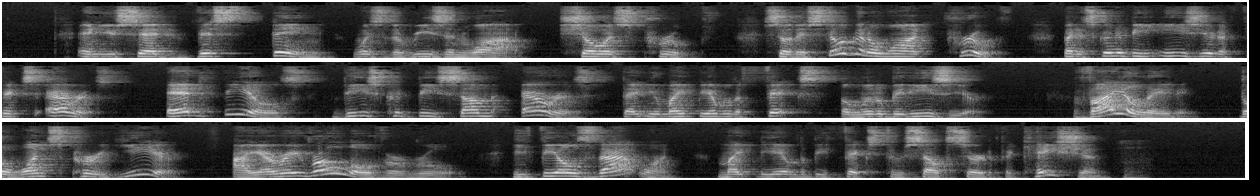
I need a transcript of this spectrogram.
and you said this thing was the reason why. Show us proof. So they're still going to want proof, but it's going to be easier to fix errors. Ed feels these could be some errors that you might be able to fix a little bit easier. Violating the once per year IRA rollover rule. He feels that one might be able to be fixed through self certification. Hmm.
